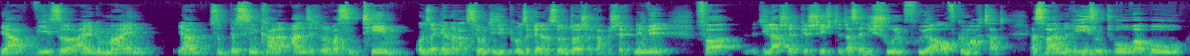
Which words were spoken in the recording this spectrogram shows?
ja, wie so allgemein ja, so ein bisschen gerade Ansicht oder was sind Themen unserer Generation, die unsere Generation in Deutschland gerade beschäftigt. Nehmen wir vor die Laschet-Geschichte, dass er die Schulen früher aufgemacht hat. Das war ein riesen Tovabo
